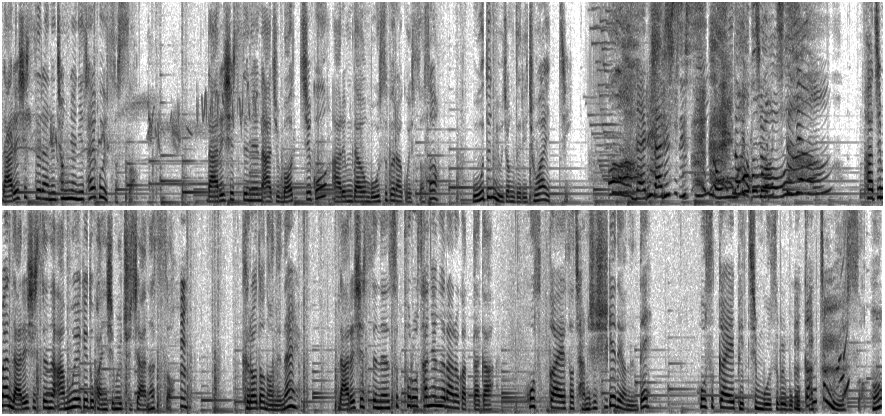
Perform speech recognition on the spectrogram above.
나르시스라는 청년이 살고 있었어. 나르시스는 아주 멋지고 아름다운 모습을 하고 있어서 모든 요정들이 좋아했지. 나르시스 너무 멋져 하지만 나르시스는 아무에게도 관심을 주지 않았어. 그러던 어느 날 나르시스는 숲으로 사냥을 하러 갔다가 호숫가에서 잠시 쉬게 되었는데 호숫가에 비친 모습을 보고 깜짝 놀랐어. 어?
